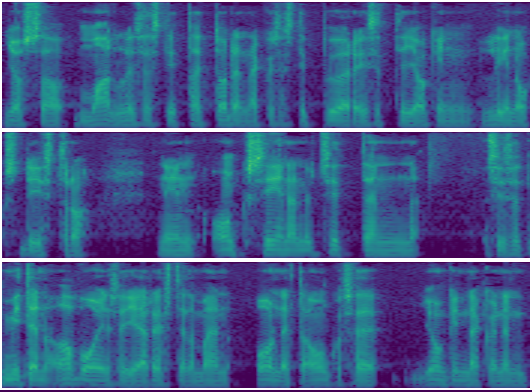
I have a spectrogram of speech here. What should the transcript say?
jossa mahdollisesti tai todennäköisesti pyörii sitten jokin Linux-distro, niin onko siinä nyt sitten, siis että miten avoin se järjestelmä on, että onko se jonkinnäköinen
